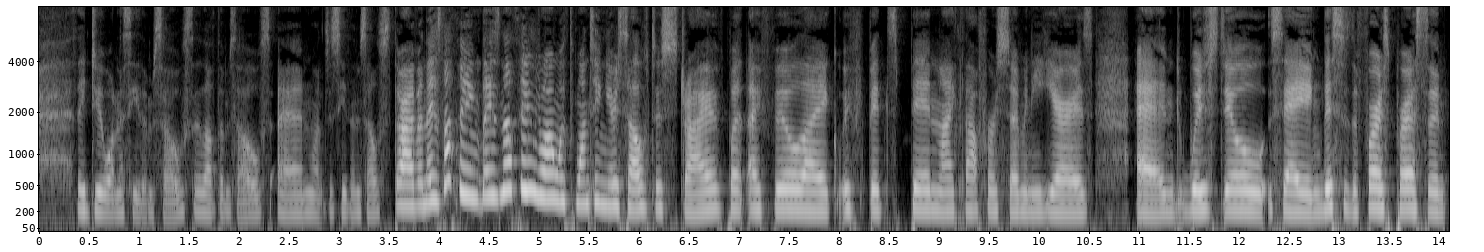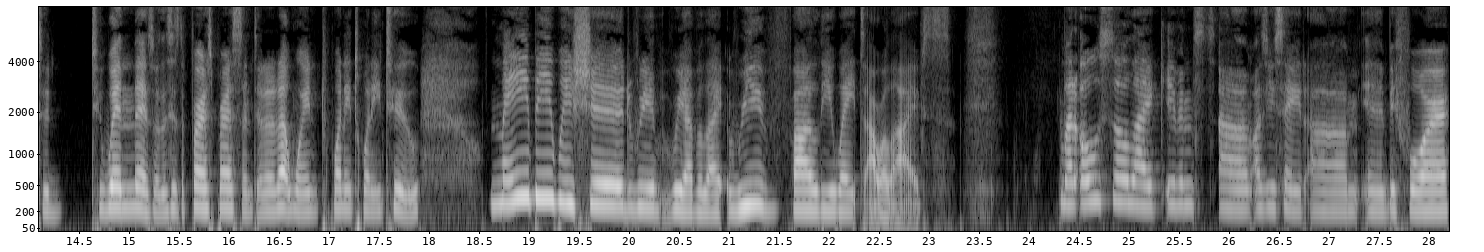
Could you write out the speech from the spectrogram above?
they do want to see themselves. They love themselves and want to see themselves thrive. And there's nothing there's nothing wrong with wanting yourself to strive, but I feel like if it's been like that for so many years and we're still saying this is the first person to to win this or this is the first person to win 2022, maybe we should re- reevaluate reevaluate our lives but also like even um, as you said um, before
